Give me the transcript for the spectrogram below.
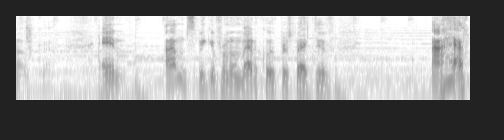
Okay, and I'm speaking from a medical perspective. I have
